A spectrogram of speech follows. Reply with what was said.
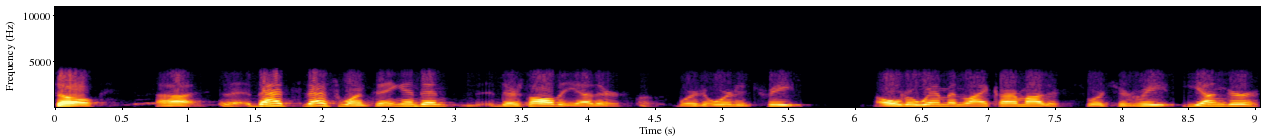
so uh, that's that's one thing, and then there's all the other. We're we're to treat older women like our mothers. We're to treat younger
